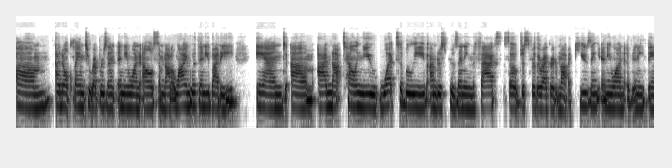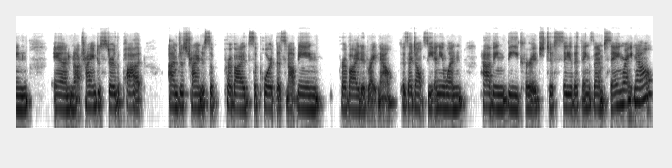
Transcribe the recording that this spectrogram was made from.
Um, I don't claim to represent anyone else. I'm not aligned with anybody. And um, I'm not telling you what to believe. I'm just presenting the facts. So, just for the record, I'm not accusing anyone of anything and not trying to stir the pot. I'm just trying to su- provide support that's not being provided right now because I don't see anyone having the courage to say the things that I'm saying right now,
